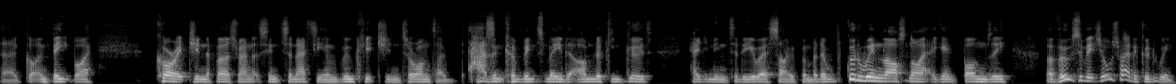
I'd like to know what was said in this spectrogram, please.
Uh, got him beat by Coric in the first round at Cincinnati and Vukic in Toronto. Hasn't convinced me that I'm looking good heading into the US Open, but a good win last night against Bonzi. But Fucsovics also had a good win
